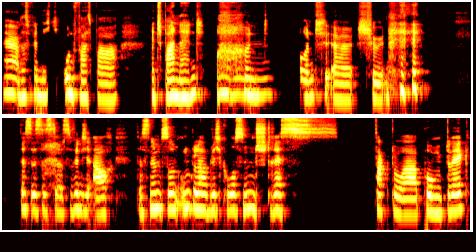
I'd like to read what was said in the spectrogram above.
Ja. Und das finde ich unfassbar entspannend mhm. und, und äh, schön. das ist es, das finde ich auch. Das nimmt so einen unglaublich großen Stressfaktor, Punkt weg,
